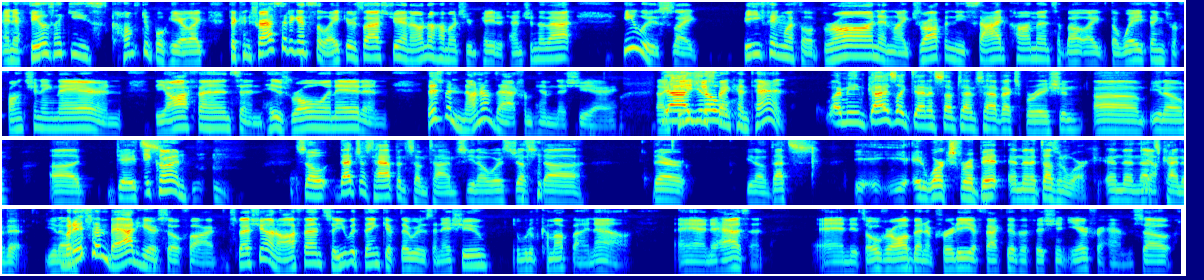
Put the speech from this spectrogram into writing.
And it feels like he's comfortable here. Like to contrast it against the Lakers last year, and I don't know how much you paid attention to that. He was like beefing with LeBron and like dropping these side comments about like the way things were functioning there and the offense and his role in it. And there's been none of that from him this year. Like, Yeah, he's you just know, been content. I mean, guys like Dennis sometimes have expiration, um, you know, uh, dates. He could. So that just happens sometimes, you know, where it's just uh there, you know, that's it works for a bit and then it doesn't work. And then Yeah. that's kind of it, you know. But it's been bad here so far, especially on offense. So you would think if there was an issue, it would have come up by now, and it hasn't. And it's overall been a pretty effective, efficient year for him. So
